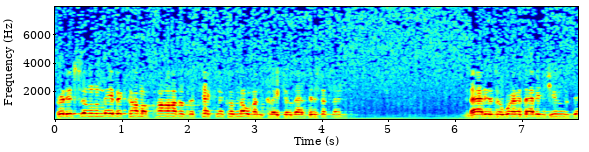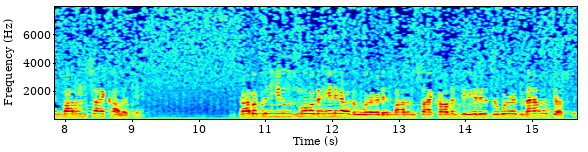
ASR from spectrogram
pretty soon they become a part of the technical nomenclature of that discipline. That is a word that is used in modern psychology probably used more than any other word in modern psychology. It is the word maladjusted.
